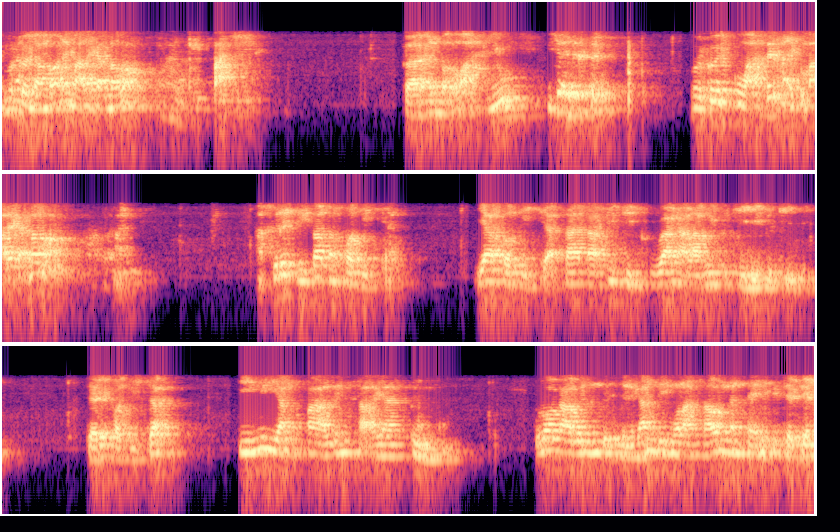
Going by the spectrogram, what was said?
Mereka nyangka malaikat nolong. pagi. Barang untuk wahyu, bisa ngerti. Mereka khawatir naik ke malaikat nama. Akhirnya cerita tentang Khadijah. Ya Khadijah, saya tadi di gua ngalami begini-begini. Dari Khadijah, ini yang paling saya tunggu. Kalau kawin dengan lima tahun dengan saya ini kejadian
